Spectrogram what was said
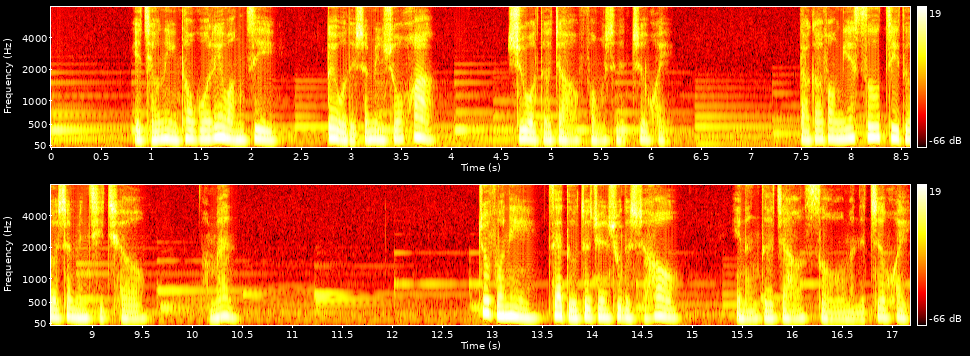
也求你透过列王记对我的生命说话，使我得着丰盛的智慧。祷告奉耶稣基督的圣名祈求，阿门。祝福你在读这卷书的时候，也能得着所罗门的智慧。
